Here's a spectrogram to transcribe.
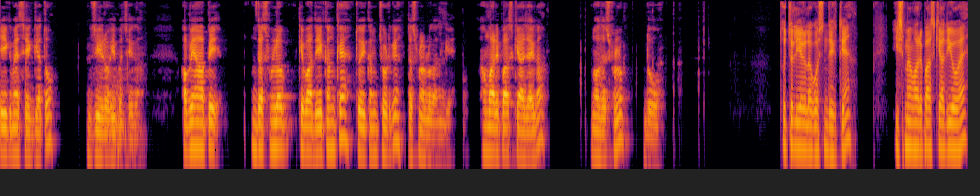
एक में से एक गया तो ज़ीरो ही बचेगा। अब यहाँ पे दशमलव के बाद एक अंक है तो एक अंक छोड़ के दशमलव लगा देंगे। हमारे पास क्या आ जाएगा? नौ दशमलव दो। तो चलिए अगला क्वेश्चन देखते हैं। इसमें हमारे पास क्या दिया हुआ है?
